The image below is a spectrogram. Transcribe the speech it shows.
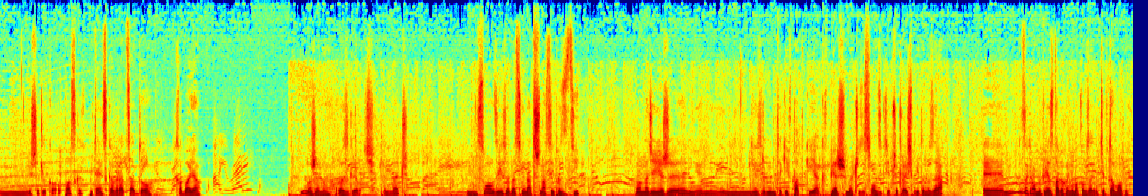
Mm, jeszcze tylko opaska kapitańska wraca do Kabaja i możemy rozgrywać ten mecz. Mm, Swansea jest obecnie na 13 pozycji. Mam nadzieję, że nie, nie, nie, nie zrobimy takiej wpadki jak w pierwszym meczu ze Swansea, gdzie przegraliśmy 1 do 0. Ym, zagramy wyjazdowych, oni mogą zagrać w domowych.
